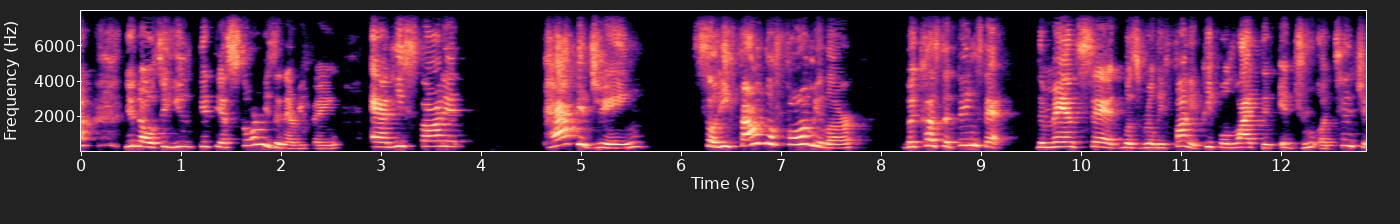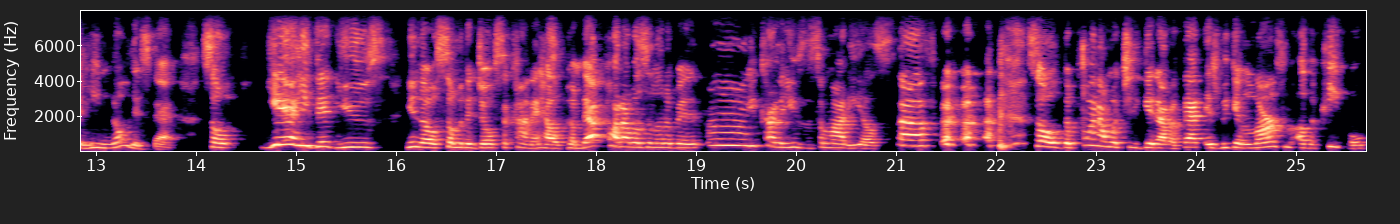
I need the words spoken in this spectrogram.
you know to you get their stories and everything and he started packaging. So he found the formula because the things that the man said was really funny. People liked it. It drew attention. He noticed that. So yeah, he did use, you know, some of the jokes to kind of help him. That part I was a little bit, mm, you kind of using somebody else stuff. so the point I want you to get out of that is we can learn from other people,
